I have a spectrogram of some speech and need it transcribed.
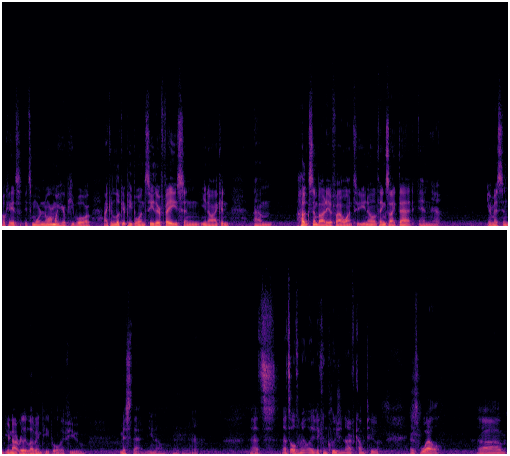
"Okay, it's it's more normal here. People, are, I can look at people and see their face, and you know, I can um, hug somebody if I want to, you know, things like that." And yeah you're missing. You're not really loving people if you miss that, you know. Mm-hmm. That's that's ultimately the conclusion I've come to, as well. Um,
